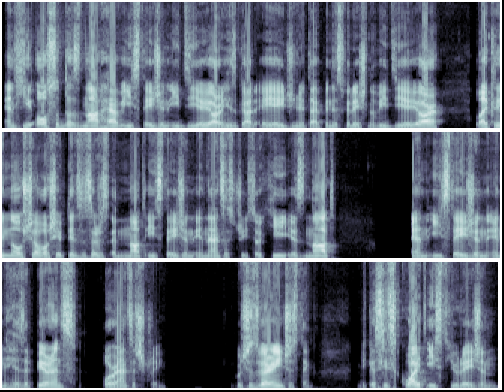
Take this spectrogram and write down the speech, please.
And he also does not have East Asian EDAR. He's got AA genotype in this variation of EDAR, likely no shovel-shaped ancestors and not East Asian in ancestry. So he is not an East Asian in his appearance or ancestry, which is very interesting because he's quite East Eurasian.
